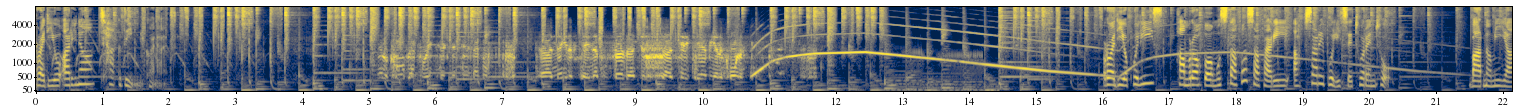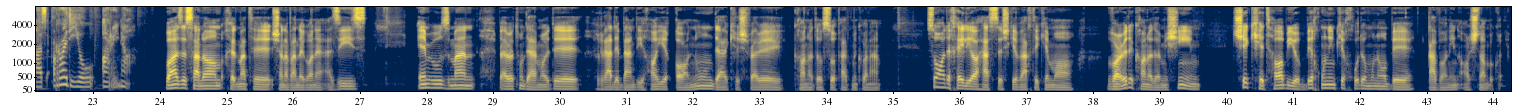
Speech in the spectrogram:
رادیو آرینا تقدیم می کند. رادیو پلیس همراه با مصطفی سفری افسر پلیس تورنتو. برنامه از رادیو آرینا. با عرض سلام خدمت شنوندگان عزیز. امروز من براتون در مورد ردبندی های قانون در کشور کانادا صحبت می‌کنم. سوال خیلی ها هستش که وقتی که ما وارد کانادا میشیم چه کتابی رو بخونیم که خودمون رو به قوانین آشنا بکنیم؟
